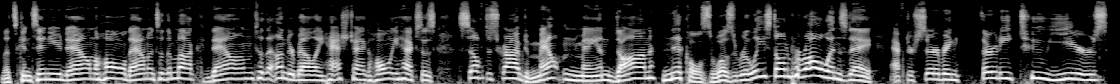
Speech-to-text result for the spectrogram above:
Let's continue down the hole, down into the muck, down to the underbelly. Hashtag holy hexes. Self described mountain man Don Nichols was released on parole Wednesday after serving 32 years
